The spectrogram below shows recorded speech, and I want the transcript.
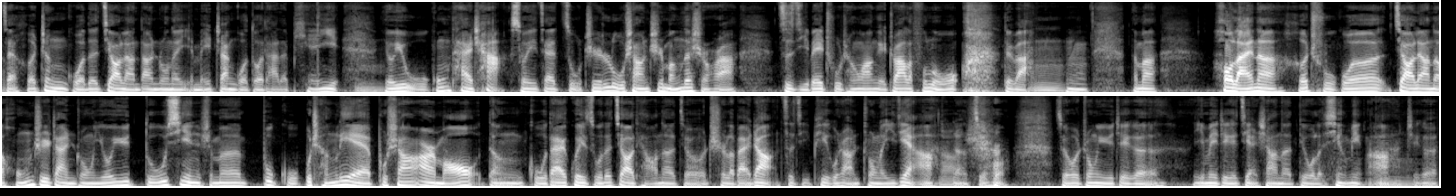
在和郑国的较量当中呢，也没占过多大的便宜。由于武功太差，所以在组织陆上之盟的时候啊，自己被楚成王给抓了俘虏，对吧？嗯嗯，那么。后来呢，和楚国较量的闳之战中，由于笃信什么“不鼓不成列，不伤二毛”等古代贵族的教条呢，就吃了败仗，自己屁股上中了一箭啊！最后，最后终于这个因为这个箭伤呢，丢了性命啊！这个，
